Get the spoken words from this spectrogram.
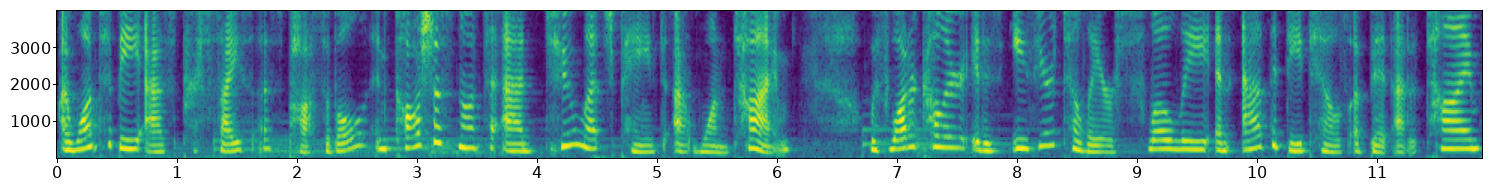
I want to be as precise as possible and cautious not to add too much paint at one time. With watercolor, it is easier to layer slowly and add the details a bit at a time,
